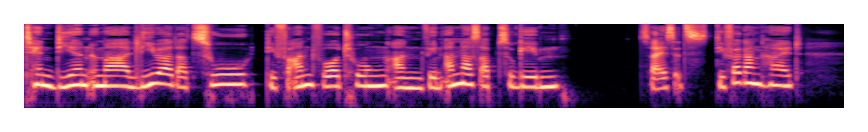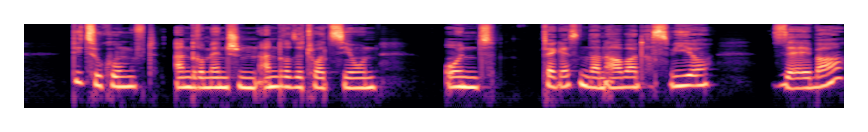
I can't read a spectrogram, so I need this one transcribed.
tendieren immer lieber dazu, die Verantwortung an wen anders abzugeben, sei es jetzt die Vergangenheit, die Zukunft, andere Menschen, andere Situationen und vergessen dann aber, dass wir selber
